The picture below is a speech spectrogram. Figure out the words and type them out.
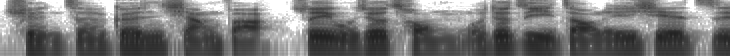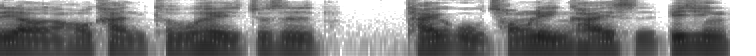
选择跟想法，所以我就从我就自己找了一些资料，然后看可不可以就是台股从零开始。毕竟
